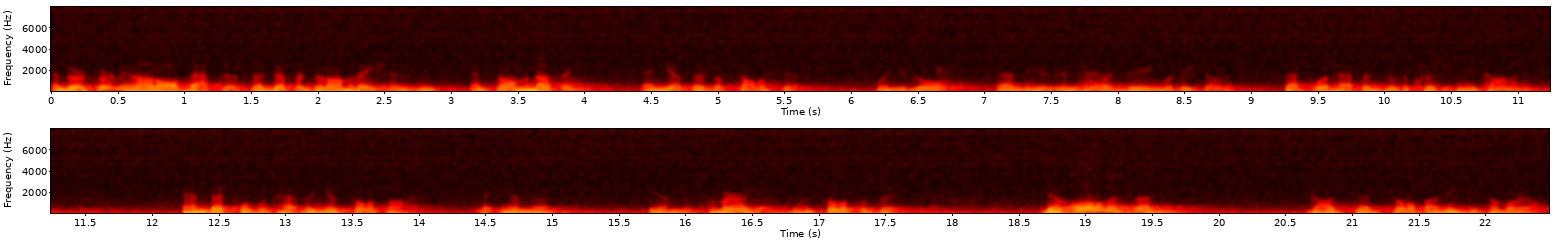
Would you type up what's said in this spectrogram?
And they're certainly not all Baptists. They're different denominations, and, and some nothing. And yet there's a fellowship when you go and you enjoy being with each other. That's what happens in the Christian economy. And that's what was happening in Philippi, in, the, in Samaria, when Philip was there. Then all of a sudden, God said, Philip, I need you somewhere else.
